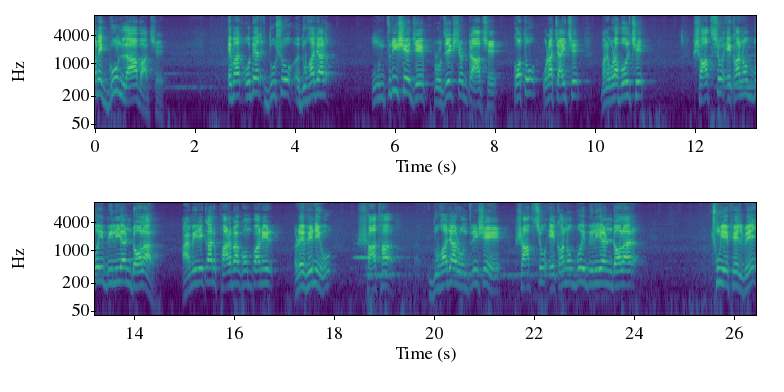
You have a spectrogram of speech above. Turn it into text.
অনেক গুণ লাভ আছে। এবার ওদের দুশো দু হাজার উনত্রিশে যে প্রজেকশনটা আছে, কত ওরা চাইছে? মানে ওরা বলছে সাতশো একানব্বই বিলিয়ন ডলার আমেরিকার ফার্মা কোম্পানির রেভিনিউ সাত দু হাজার উনত্রিশে সাতশো একানব্বই বিলিয়ন ডলার ছুঁয়ে ফেলবে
